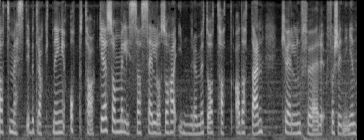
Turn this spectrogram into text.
tatt mest i betraktning opptaket som Melissa selv også har innrømmet å ha tatt av datteren kvelden før forsvinningen.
